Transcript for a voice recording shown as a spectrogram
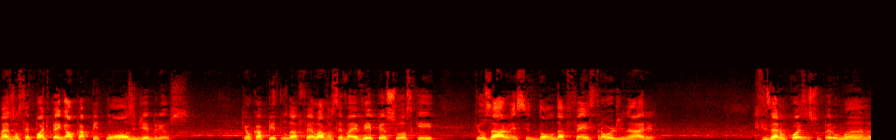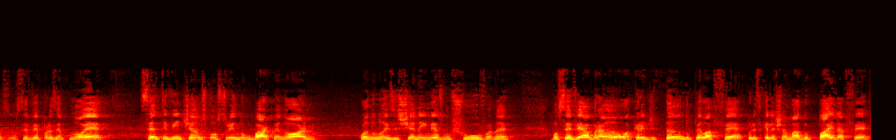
Mas você pode pegar o capítulo 11 de Hebreus, que é o capítulo da fé. Lá você vai ver pessoas que, que usaram esse dom da fé extraordinária, que fizeram coisas super-humanas. Você vê, por exemplo, Noé, 120 anos construindo um barco enorme, quando não existia nem mesmo chuva, né? Você vê Abraão acreditando pela fé, por isso que ele é chamado pai da fé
